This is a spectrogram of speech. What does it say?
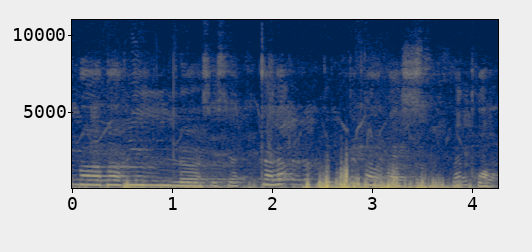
Fatima Baril, c'est cette Cala de 23.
